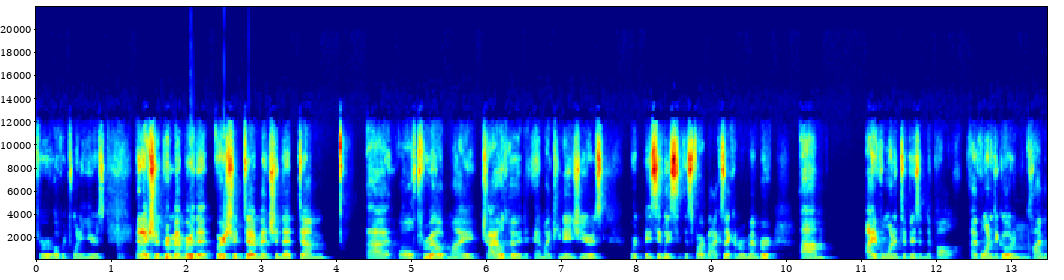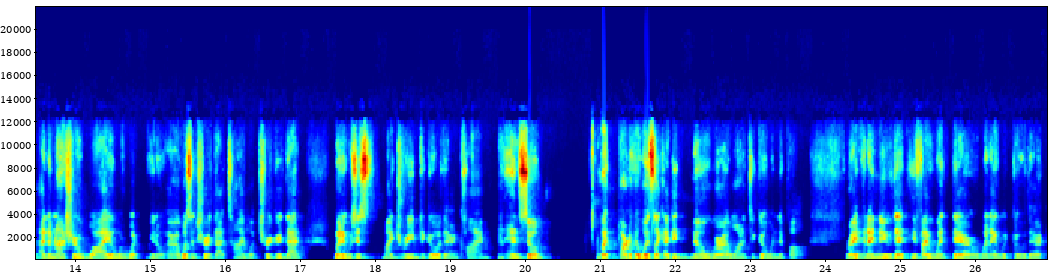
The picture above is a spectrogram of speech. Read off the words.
for over 20 years. And I should remember that, or I should uh, mention that um, uh, all throughout my childhood and my teenage years, or basically as far back as I can remember, um, I've wanted to visit Nepal. I've wanted to go mm. and climb, and I'm not sure why or what. You know, I wasn't sure at that time what triggered that, but it was just my dream to go there and climb. And so but part of it was like I didn't know where I wanted to go in Nepal, right? And I knew that if I went there or when I would go there,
